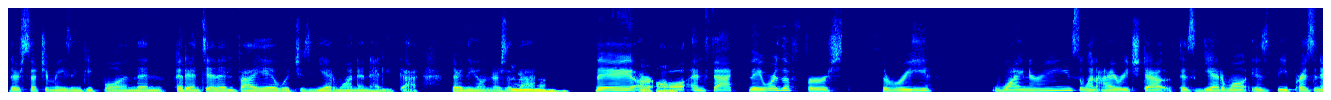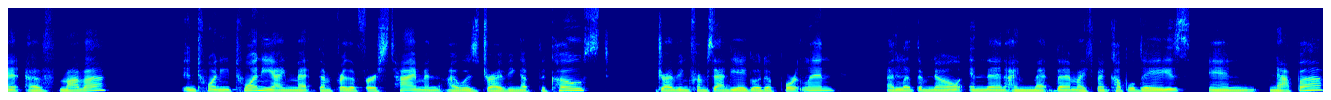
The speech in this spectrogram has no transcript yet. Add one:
They're such amazing people. And then Herencia del Valle, which is Guillermo and Angelica. They're the owners of that. Mm. They are mm-hmm. all, in fact, they were the first three wineries when I reached out because Guillermo is the president of MAVA in 2020, I met them for the first time and I was driving up the coast, driving from San Diego to Portland. I let them know. And then I met them. I spent a couple days in Napa.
